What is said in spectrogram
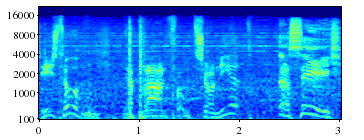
Siehst du, der Plan funktioniert. Das sehe ich.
